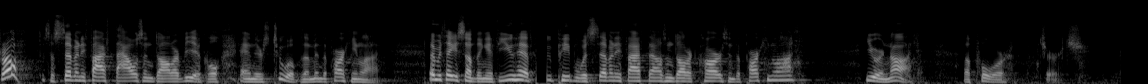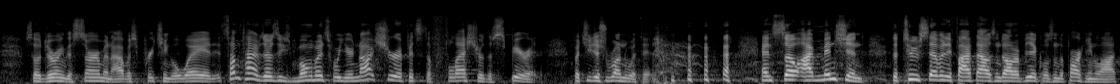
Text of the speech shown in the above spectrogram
Oh, it's a $75,000 vehicle, and there's two of them in the parking lot. Let me tell you something. If you have two people with $75,000 cars in the parking lot, you are not a poor church. So during the sermon, I was preaching away, and sometimes there's these moments where you're not sure if it's the flesh or the spirit, but you just run with it. and so I mentioned the two $75,000 vehicles in the parking lot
